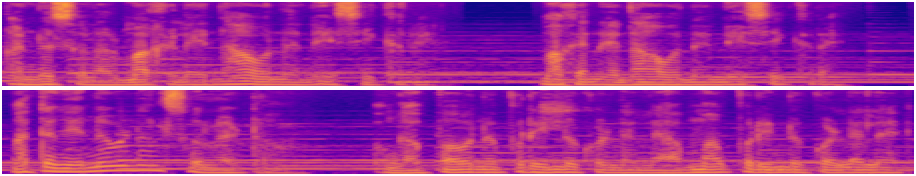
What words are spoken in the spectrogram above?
அன்று சொல்றார் மகளே நான் உன்னை நேசிக்கிறேன். மகனை நான் உன்னை நேசிக்கிறேன். மற்றவங்க என்ன வேணாலும் சொல்லட்டும். உங்க அப்பா உன்னை புரிந்து கொள்ளலை அம்மா புரிந்து கொள்ளலை.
